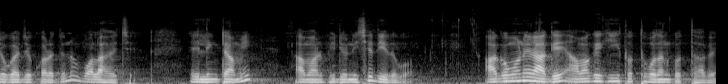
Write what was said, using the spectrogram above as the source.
যোগাযোগ করার জন্য বলা হয়েছে। এই লিঙ্কটা আমি আমার ভিডিও নিচে দিয়ে দেবো। আগমনের আগে আমাকে কী তথ্য প্রদান করতে হবে?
